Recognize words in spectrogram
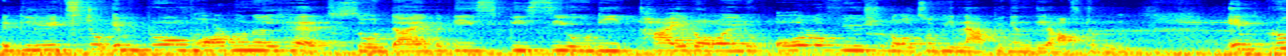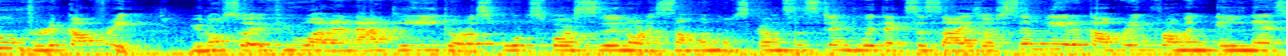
It leads to improved hormonal health. So diabetes, PCOD, thyroid, all of you should also be napping in the afternoon. Improved recovery. You know, so if you are an athlete or a sports person or is someone who's consistent with exercise or simply recovering from an illness,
